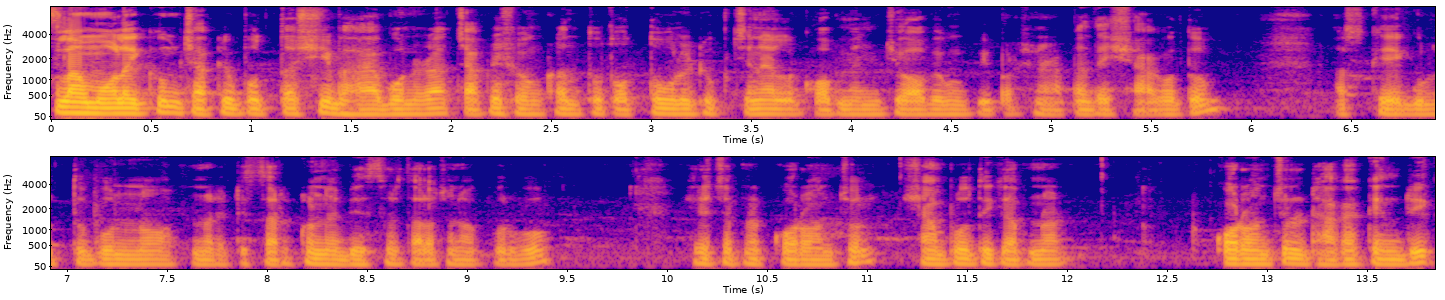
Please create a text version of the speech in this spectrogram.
আসসালামু আলাইকুম, চাকরি প্রত্যাশী ভাই বোনেরা, চাকরি সংক্রান্ত তথ্যবল ইউটিউব চ্যানেল গভর্নমেন্ট জব এবং প্রিপারেশনে আপনাদের স্বাগত আজকে গুরুত্বপূর্ণ আপনার একটি সার্কুল নিয়ে বিস্তারিত আলোচনা করব। এটা হচ্ছে আপনার কর অঞ্চল। সাম্প্রতিক আপনার কর অঞ্চল ঢাকা কেন্দ্রিক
